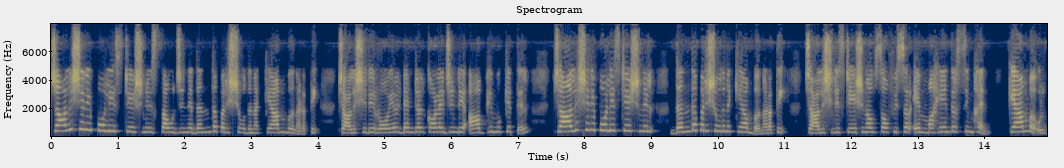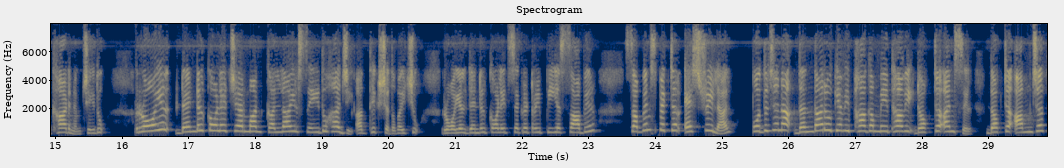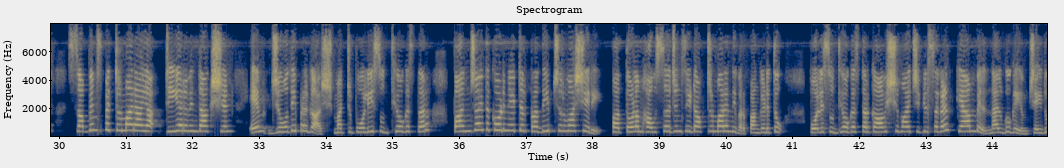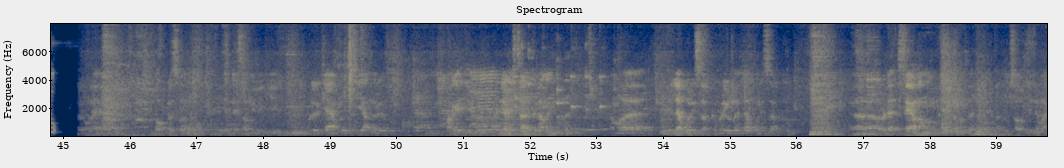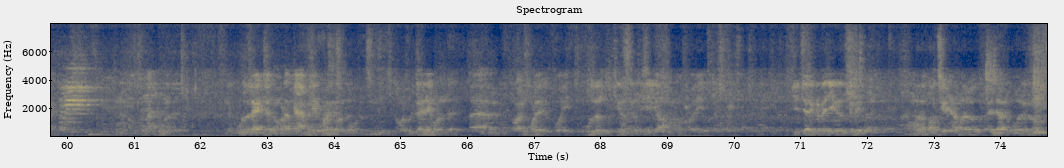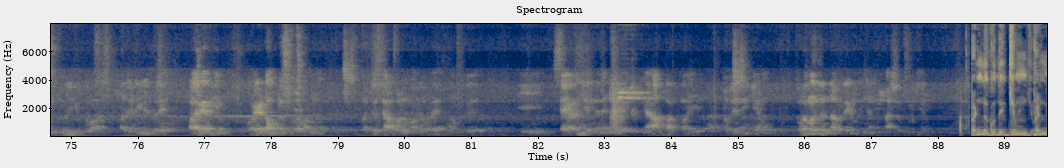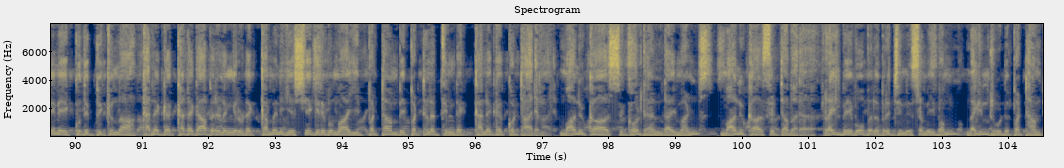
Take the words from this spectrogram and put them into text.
Chalissery police സ്റ്റേഷനിൽ സൗജന്യ ദന്ത പരിശോധന ക്യാമ്പ് നടത്തി. ചാലിശ്ശേരി റോയൽ ഡെന്റൽ കോളേജിന്റെ ആഭിമുഖ്യത്തിൽ ചാലിശ്ശേരി പോലീസ് സ്റ്റേഷനിൽ ദന്ത പരിശോധന ക്യാമ്പ് നടത്തി. Chalissery station house officer M Mahendra Simhan camp ഉദ്ഘാടനം ചെയ്തു. Royal dental college chairman Kallayil Saithu Haji അധ്യക്ഷത വഹിച്ചു. Royal dental college secretary P S Sabir sub inspector S Sreelal പൊതുജന ദന്താരോഗ്യ വിഭാഗം മേധാവി doctor Ansil doctor Amjad sub ഇൻസ്പെക്ടർമാരായ T Aravindakshan M Jyothi Prakash മറ്റു police ഉദ്യോഗസ്ഥർ പഞ്ചായത്ത് കോർഡിനേറ്റർ പ്രദീപ് ചെറുവാശ്ശേരി പത്തോളം ഹൗസ് സർജൻസി ഡോക്ടർമാർ എന്നിവർ പങ്കെടുത്തു. പോലീസ് ഉദ്യോഗസ്ഥർക്ക് ആവശ്യമായ ചികിത്സകൾ ക്യാമ്പിൽ നൽകുകയും ചെയ്തു. ക്യാമ്പ് ചെയ്യാന്നൊരു പറയുകയും അതിന്റെ അടിസ്ഥാനത്തിലാണ് ഇന്ന് നമ്മളെ എല്ലാ പോലീസുകാർക്കും ഇവിടെയുള്ള എല്ലാ പോലീസുകാർക്കും അവരുടെ സേവനം കിട്ടുന്നുണ്ട് അതും സൗജന്യമായിട്ടാണ് നമുക്ക് നൽകുന്നത്. പിന്നെ കൂടുതലായിട്ട് നമ്മുടെ ഫാമിലിയെ കൂടെ കൊണ്ട് നമ്മുടെ വീട്ടുകാരെ കൊണ്ട് റോയൽ കോളേജിൽ പോയി കൂടുതൽ ചികിത്സകൾ ചെയ്യാമെന്ന് ഈ ചെറുകിട ജീവിതത്തിൽ നമ്മൾ കുറച്ച് കഴിഞ്ഞാൽ നമ്മൾ എല്ലാവരും ഓരോരോ ജോലിക്ക് പോവാണ്. അതിനിടയിൽ വളരെയധികം കുറേ ഡോക്ടേഴ്സ് ഇവിടെ വന്ന് മറ്റു സ്റ്റാഫുകളും വന്ന് ഇവിടെ നമുക്ക് സേവനം ചെയ്യുന്നതിന് ഞാൻ ആത്മാർത്ഥമായി അഭിനന്ദിക്കുകയാണ് തുടർന്ന് ഉണ്ടാവട്ടെ എന്ന് ഞാൻ ആശംസിക്കുകയാണ്. പെണ്ണ് കുതിക്കും പെണ്ണിനെ കുതിപ്പിക്കുന്ന കനക ഘടകാഭരണങ്ങളുടെ കമനീയ ശേഖരവുമായി പട്ടാമ്പി പട്ടണത്തിന്റെ കനക കൊട്ടാരം. Manukkas gold and diamonds Manukkas tower railway over ബ്രിഡ്ജിന് സമീപം മെയിൻ റോഡ് പട്ടാമ്പി.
